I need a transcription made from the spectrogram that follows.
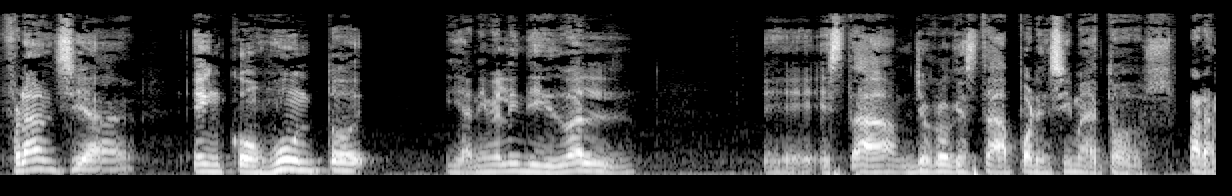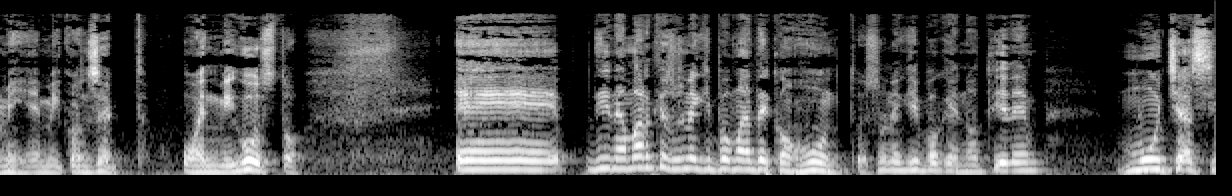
Francia en conjunto y a nivel individual eh, está, yo creo que está por encima de todos, para mí, en mi concepto o en mi gusto. Eh, Dinamarca es un equipo más de conjunto, es un equipo que no tiene muchas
